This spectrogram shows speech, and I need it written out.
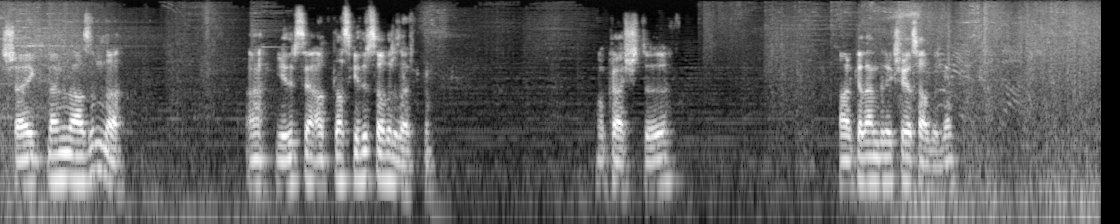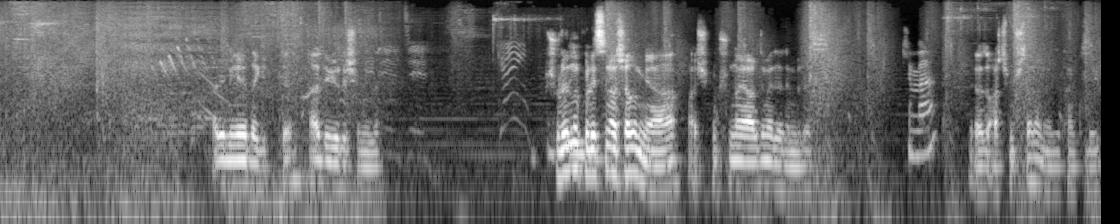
Aşağıya gitmem lazım da. Ha gelirse Atlas gelirse alırız artık. O kaçtı. Arkadan direkt şeye saldıracağım. Hadi Mira da gitti. Hadi yürü şimdi. Şuranın hmm. kulesini açalım ya. Aşkım şuna yardım edelim biraz. Kime? Biraz açmışlar ama zaten kuleyi.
